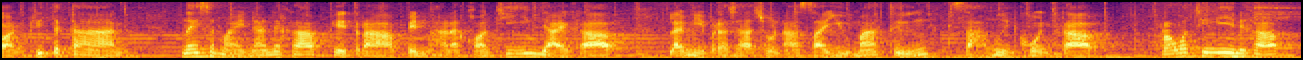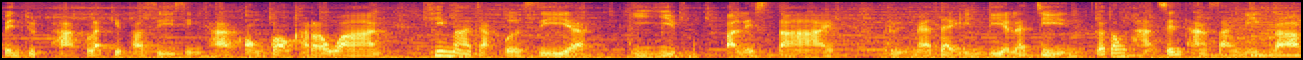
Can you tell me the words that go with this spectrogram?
ก่อนคริสตกาลในสมัยนั้นนะครับ เพตราเป็นมหานครที่ยิ่งใหญ่ครับ และมีประชาชนอาศัยอยู่มากถึง 30,000 คนครับ เพราะว่าที่นี่นะครับเป็นจุดพักและเก็บภาษีสินค้าของกองคาราวาน ที่มาจากเปอร์เซีย อียิปต์ปาเลสไตน์หรือแม้แต่อินเดียและจีนก็ต้องผ่านเส้นทางสายนี้ครับ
